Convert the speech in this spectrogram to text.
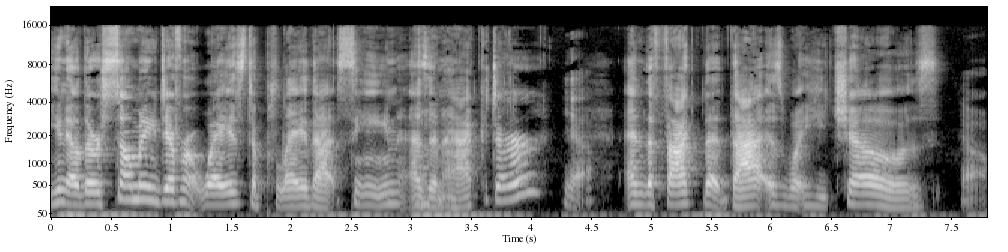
You know, there's so many different ways to play that scene as an actor Yeah. And the fact that that is what he chose Yeah.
